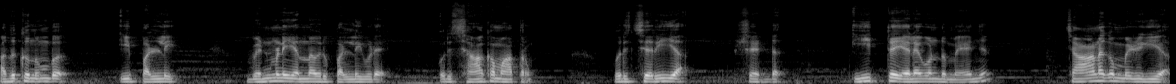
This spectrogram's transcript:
അതുക്ക് മുമ്പ് ഈ പള്ളി വെൺമണി എന്ന ഒരു പള്ളിയുടെ ഒരു ശാഖ മാത്രം ഒരു ചെറിയ ഷെഡ് ഈറ്റ ഇല കൊണ്ട് മേഞ്ഞ് ചാണകം മെഴുകിയ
